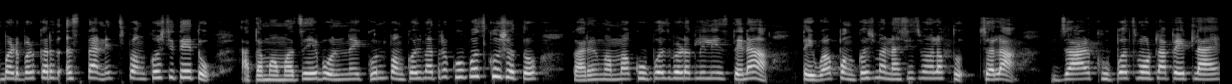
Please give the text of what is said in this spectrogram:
बडबड करत असतानाच पंकज तिथे येतो. आता मम्माचं हे बोलणं ऐकून पंकज मात्र खूपच खुश होतो. कारण मम्मा खूपच भडकलेली असते असते ना तेव्हा पंकज मनाशीच म्हणू लागतो चला जाळ खूपच मोठा पेटला आहे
